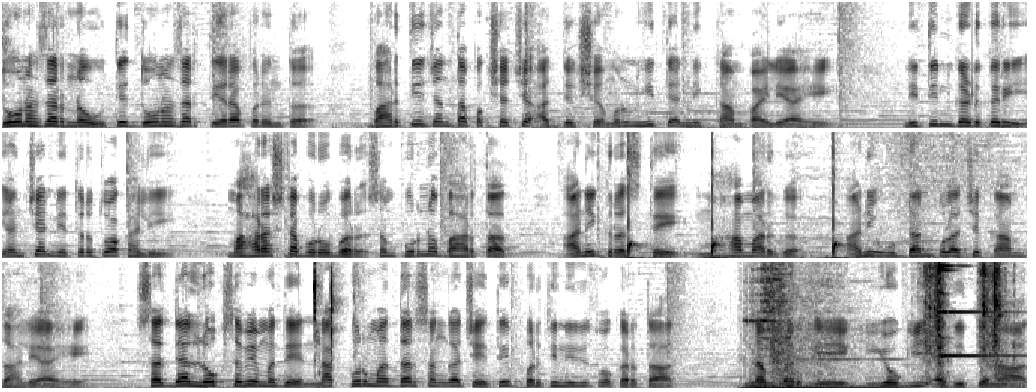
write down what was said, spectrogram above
दोन हजार नऊ ते दोन हजार तेरापर्यंत भारतीय जनता पक्षाचे अध्यक्ष म्हणूनही त्यांनी काम पाहिले आहे. नितीन गडकरी यांच्या नेतृत्वाखाली महाराष्ट्राबरोबर संपूर्ण भारतात अनेक रस्ते महामार्ग आणि उड्डाणपुलाचे काम झाले आहे. सध्या लोकसभेमध्ये नागपूर मतदारसंघाचे ते प्रतिनिधित्व करतात. नंबर एक योगी आदित्यनाथ.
